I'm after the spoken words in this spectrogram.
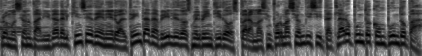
Promoción válida del 15 de enero al 30 de abril de 2022. Para más información visita claro.com.pa.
